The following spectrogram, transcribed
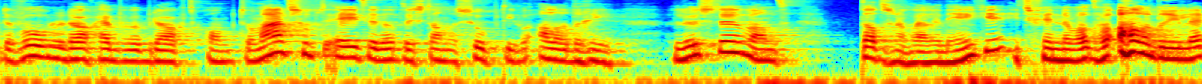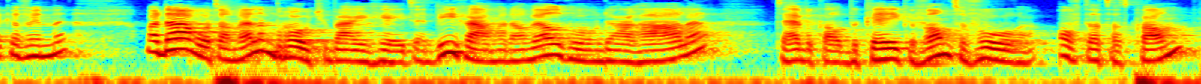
de volgende dag hebben we bedacht om tomatensoep te eten. Dat is dan een soep die we alle drie lusten. Want dat is nog wel een eentje. Iets vinden wat we alle drie lekker vinden. Maar daar wordt dan wel een broodje bij gegeten. En die gaan we dan wel gewoon daar halen. Dat heb ik al bekeken van tevoren of dat dat kan.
